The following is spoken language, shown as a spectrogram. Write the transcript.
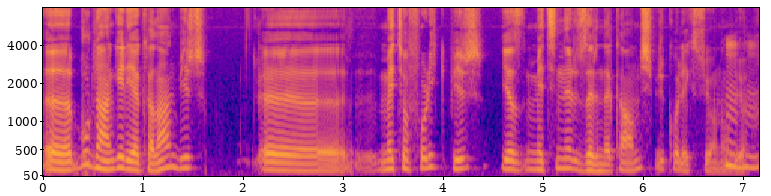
yanıyor. E, buradan geriye kalan bir e, metaforik bir yaz, metinler üzerinde kalmış bir koleksiyon oluyor. Hı hı.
